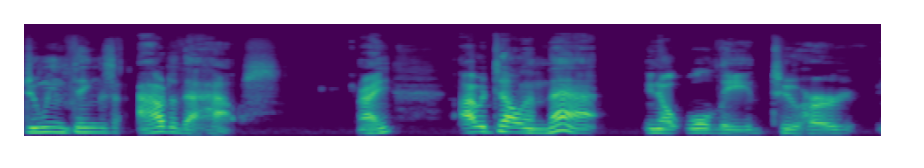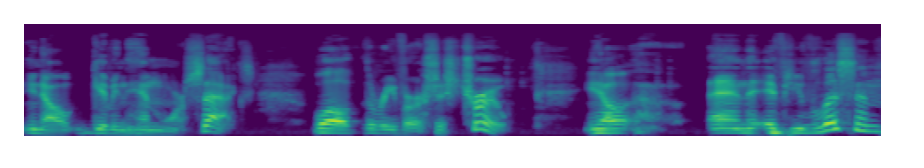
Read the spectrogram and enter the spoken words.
doing things out of the house right I would tell him that, you know, will lead to her, you know, giving him more sex. Well, the reverse is true. You know, and if you've listened,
